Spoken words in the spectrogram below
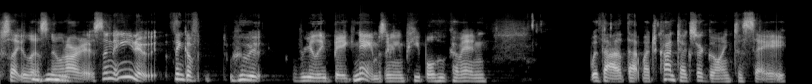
slightly less mm-hmm. known artists. And you know, think of who really big names. I mean, people who come in without that much context are going to say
